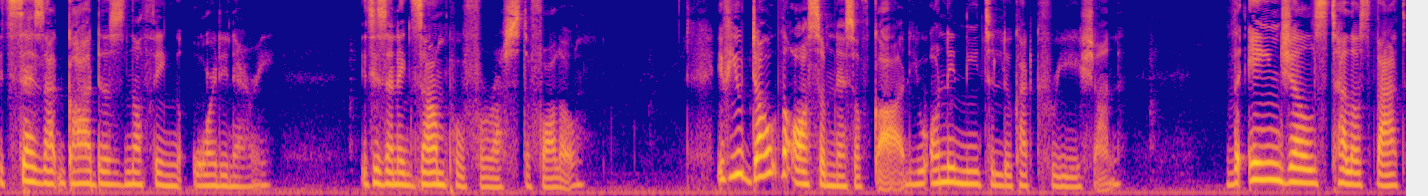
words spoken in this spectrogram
It says that God does nothing ordinary. It is an example for us to follow. If you doubt the awesomeness of God, you only need to look at creation. The angels tell us that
